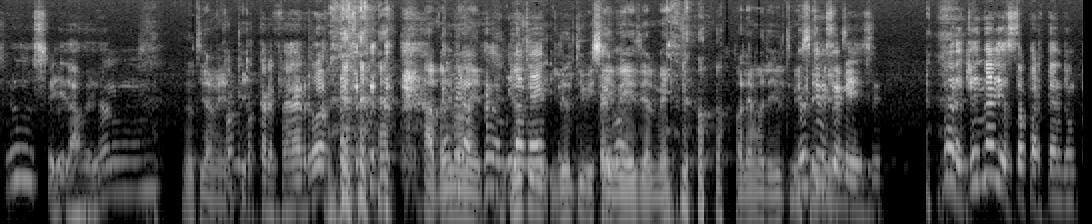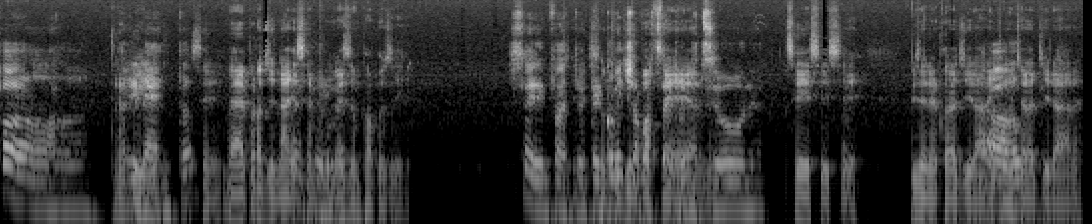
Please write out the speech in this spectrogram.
sì, sì dai, non... non ti lamenti. Fammi toccare ferro. ah, per il momento. Gli, ultimi, gli ultimi sei mesi almeno. Parliamo degli ultimi, gli ultimi sei, sei mesi. mesi. Guarda, gennaio sta partendo un po' Tranquillo. rilento. Sì. Beh, però gennaio è sempre un mese un po' così. Sì, infatti, sì, perché comincia a passare la produzione. Sì, sì, sì. Bisogna ancora girare, però... cominciare a girare.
